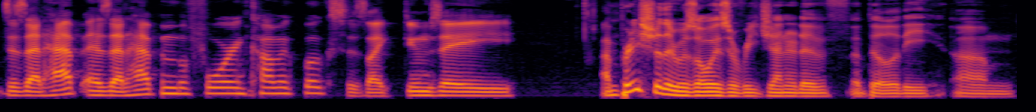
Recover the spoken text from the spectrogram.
does that happen has that happened before in comic books? Is like Doomsday I'm pretty sure there was always a regenerative ability. Um,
